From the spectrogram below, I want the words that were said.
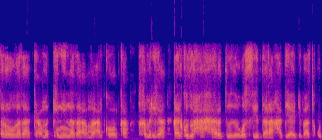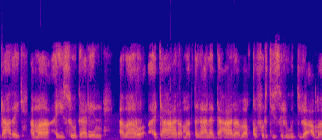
daroogada ama kiniinada ama alkoholka khamriga qaarkood waxaa xaaladooda uga sii dara haddii ay dhibaato ku dhacday ama ay soo gaadheen abaaro ay dhacaan ama dagaal ay dhacaan ama qof hortiisa lagu dilo ama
